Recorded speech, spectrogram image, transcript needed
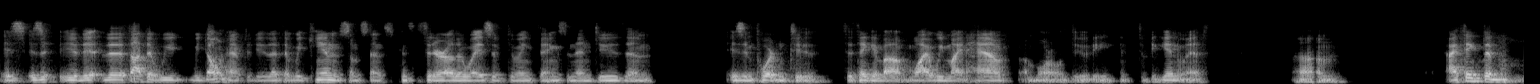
is is it, the, the thought that we we don't have to do that that we can in some sense consider other ways of doing things and then do them is important to to think about why we might have a moral duty to begin with um, i think the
